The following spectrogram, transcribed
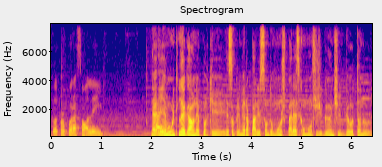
Pela corporação Além. É, Aí- E é muito legal, né? Porque essa primeira aparição do monstro parece que é um monstro gigante derrotando,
